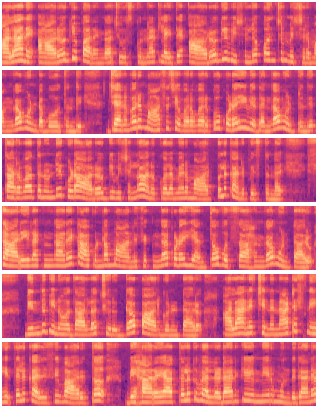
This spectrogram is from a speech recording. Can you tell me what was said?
అలానే ఆరోగ్యపరంగా చూసుకున్నట్లయితే ఆరోగ్య విషయంలో కొంచెం మిశ్రమంగా ఉండబోతుంది. జనవరి మాస చివరి వరకు కూడా ఈ విధంగా ఉంటుంది. తర్వాత నుండి కూడా ఆరోగ్య విషయంలో అనుకూలమైన మార్పులు కనిపిస్తున్నాయి. శారీరకంగానే కాకుండా మానసికంగా కూడా ఎంతో ఉత్సాహంగా ఉంటారు. విందు వినోదాల్లో చురుగ్గా పాల్గొంటారు అలానే చిన్ననాటి స్నేహితులు కలిసి వారితో విహారయాత్రలకు వెళ్ళడానికి మీరు ముందుగానే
